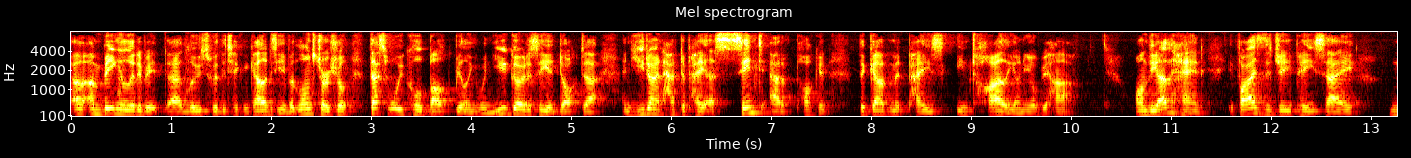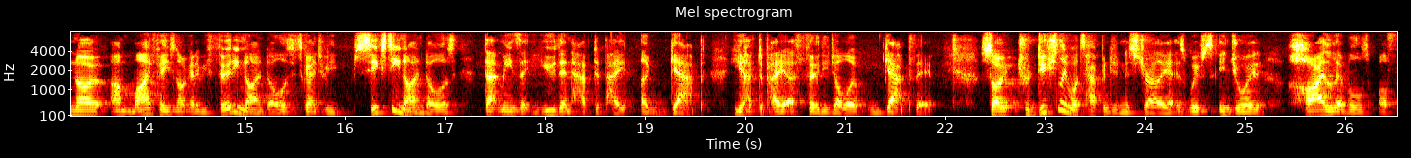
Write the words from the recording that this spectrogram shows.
I'm being a little bit uh, loose with the technicalities here, but long story short, that's what we call bulk billing. When you go to see a doctor and you don't have to pay a cent out of pocket, the government pays entirely on your behalf. On the other hand, if I, as the GP, say, no, um, my fee is not going to be $39, it's going to be $69, that means that you then have to pay a gap. You have to pay a $30 gap there. So, traditionally, what's happened in Australia is we've enjoyed high levels of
